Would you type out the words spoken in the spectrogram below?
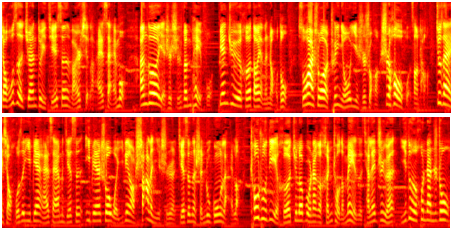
小胡子居然对杰森玩起了 SM，安哥也是十分佩服编剧和导演的脑洞。俗话说吹牛一时爽，事后火葬场。就在小胡子一边 SM 杰森，一边说我一定要杀了你时，杰森的神助攻来了。抽搐地和俱乐部那个很丑的妹子前来支援，一顿混战之中，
